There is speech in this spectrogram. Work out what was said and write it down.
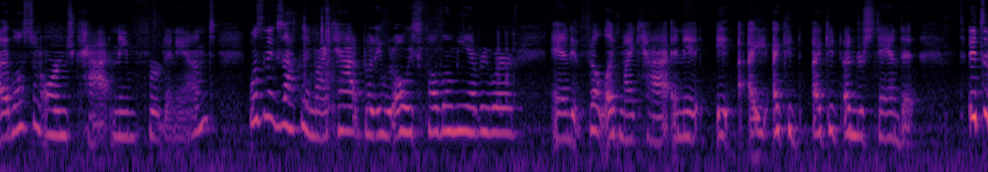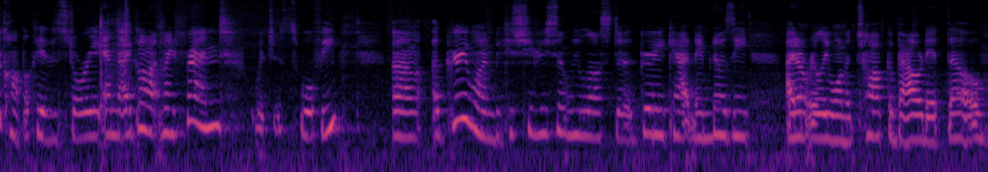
I lost an orange cat named Ferdinand. It wasn't exactly my cat, but it would always follow me everywhere, and it felt like my cat, and it, it I, I could I could understand it. It's a complicated story, and I got my friend, which is Wolfie, um, a gray one because she recently lost a gray cat named Nosey. I don't really want to talk about it though,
